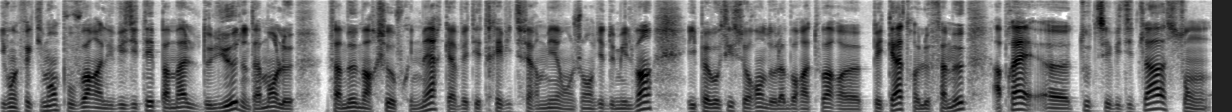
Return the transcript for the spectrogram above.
Ils vont effectivement pouvoir aller visiter pas mal de lieux, notamment le fameux marché aux fruits de mer qui avait été très vite fermé en janvier 2020. Ils peuvent aussi se rendre au laboratoire euh, P4, le fameux. Après, euh, toutes ces visites-là sont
